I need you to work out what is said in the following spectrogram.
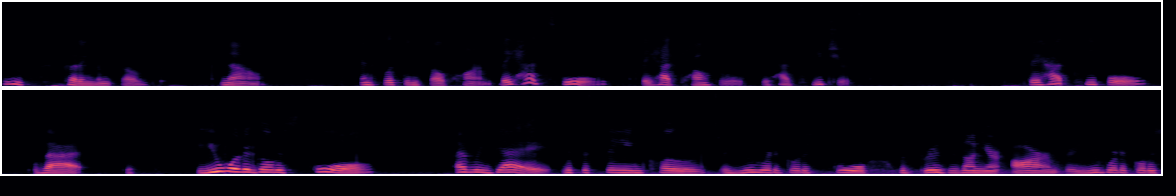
to cutting themselves now, inflicting self harm. They had schools, they had counselors, they had teachers, they had people that if you were to go to school every day with the same clothes, or you were to go to school with bruises on your arms, or you were to go to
